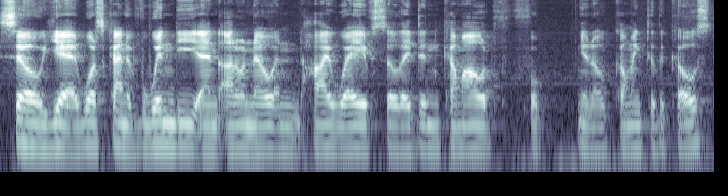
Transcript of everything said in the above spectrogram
So yeah, it was kind of windy and I don't know, and high waves, so they didn't come out for, you know, coming to the coast.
